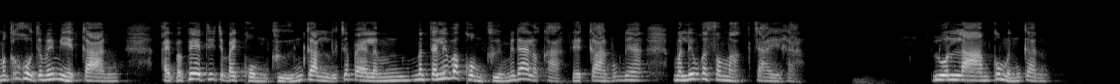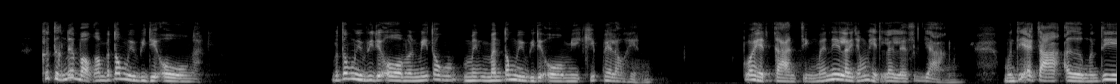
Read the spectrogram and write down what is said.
มันก็คงจะไม่มีเหตุการณ์ ไอ้ประเภทที่จะไปข่มขืนกัน หรือจะไปอะไรมันมันจะเรียกว่าข่มขืนไม่ได้หรอกค่ะ เหตุการณ์พวกเนี้ย มันเรียกว่าสมัครใจค่ะ ลวนลามก็เหมือนกันก็ถึงได้บอกกันมันต้องมีวิดีโอไงมันต้องมีวิดีโอมันมีต้องมันมันต้องมีวิดีโอมีคลิปให้เราเห็นว่าเหตุการณ์จริงไหมนี่เรายังไม่เห็นอะไรเลยสักอย่าง เหมือนที่อาจารย์เออเหมือนที่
